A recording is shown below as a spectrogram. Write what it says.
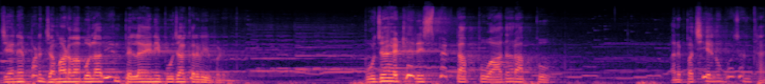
જેને પણ જમાડવા બોલાવીએ ને પહેલાં એની પૂજા કરવી પડે. પૂજા એટલે રિસ્પેક્ટ આપવું, આદર આપવું. અને પછી એનું ભોજન થાય.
